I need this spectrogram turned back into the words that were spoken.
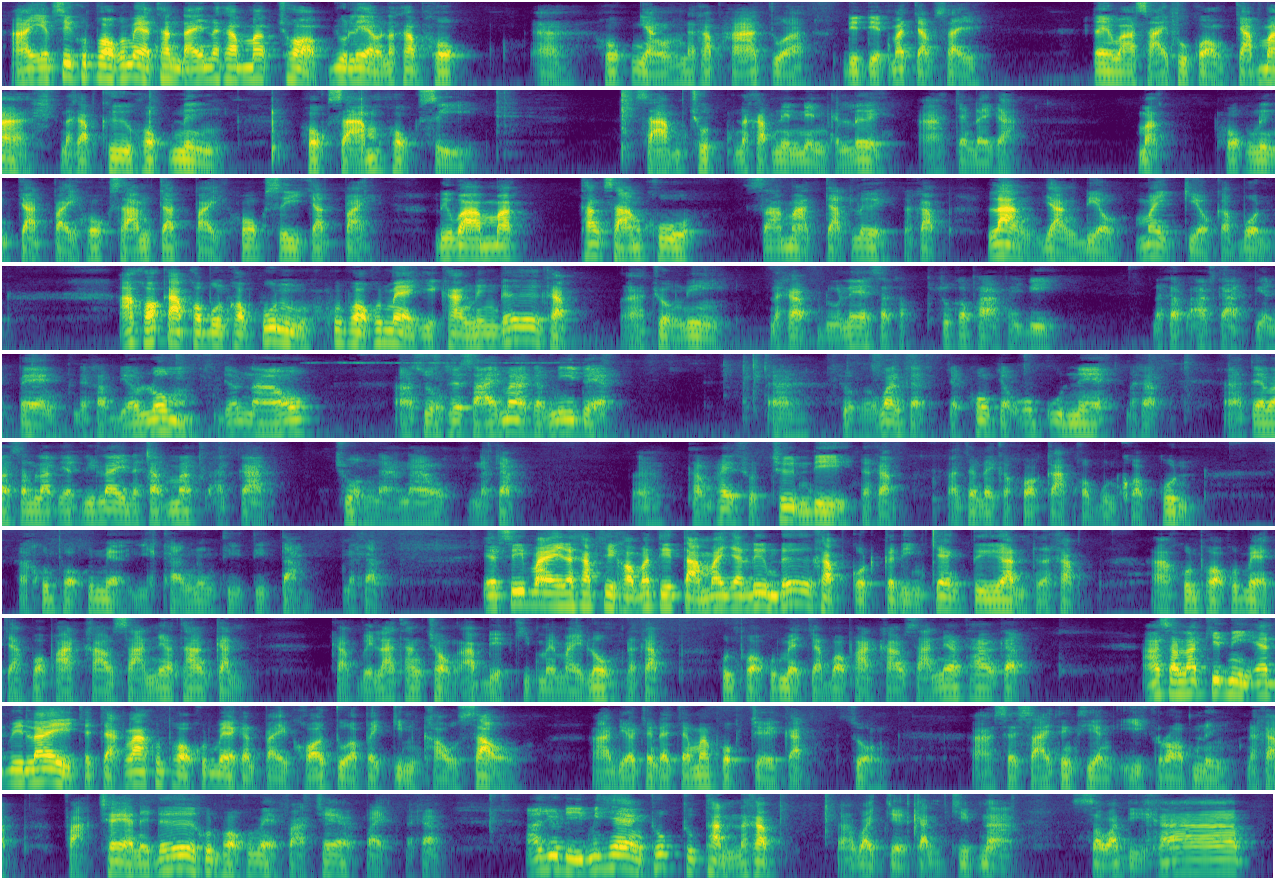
ไอเอฟซีคุณพ่อคุณแม่ท่านใดนะครับ มักชอบอยู่แล้วนะครับ6อ่า หกหยังนะครับ หาตัวเด็ดๆมาจับใส่ แต่ว่าสายผู้กองจับมานะครับคือ61 63 64สามหกสี่สามชุดนะครับเน้นๆกันเลยอ่าจังใดกะหมักหกหนึ่งจัดไปหกสามจัดไปหกสี่จัดไป หรือว่ามักทั้งสามคูสามารถจัดเลยนะครับล่างอย่างเดียวไม่เกี่ยวกับบนอ่าขอกราบขอบุญขอบคุณคุณพ่อคุณแม่อีกครั้งหนึ่งเด้อครับอ่าช่วงนี้ นะครับ ดูแลสุขภาพให้ดีนะครับ อากาศเปลี่ยนแปลงนะครับ เดี๋ยวลมเดี๋ยวหนาวอ่าช่วงสายมากกับมีแดดอ่าช่วงกลางวันก็จะคงจะอบอุ่นแน่นะครับอ่าแต่ว่าสำหรับแอดวิไลนะครับ มักอากาศช่วงหนาหนาวนะครับอ่าทำให้สดชื่นดีนะครับอาจารย์ใดก็ขอกราบขอบุญขอบคุณ คุณพ่อคุณแม่อีกครั้งหนึ่งที่ติดตามนะครับ เอฟซีใหม่นะครับที่เขามาติดตามไม่อย่าลืมเด้อครับกดกระดิ่งแจ้งเตือนนะครับคุณพ่อคุณแม่จากบ่าดข่าวสารแนวทางกันครับเวลาทางช่องอัปเดตคลิปใหม่ๆลงนะครับคุณพ่อคุณแม่จะบอกผ่านข่าวสารแนวทางครับอาสำหรับคลิปนี้แอดวิไลจะจากลาคุณพ่อคุณแม่กันไป ขอตัวไปกินข้าวเศร้าเดี๋ยวจังได้จะมาพบเจอกันช่วงสายๆเที่ยงๆอีกรอบหนึ่งนะครับ ฝากแชร์ในเด้อคุณพ่อคุณแม่ฝากแชร์ไปนะครับ อายุดีไม่แห้งทุกทุกท่านนะครับไว้เจอกันคลิปหน้า สวัสดีครับ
